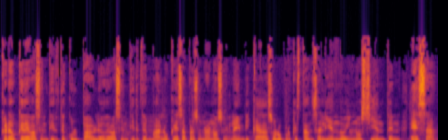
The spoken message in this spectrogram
creo que debas sentirte culpable o debas sentirte mal o que esa persona no sea la indicada solo porque están saliendo y no sienten esa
